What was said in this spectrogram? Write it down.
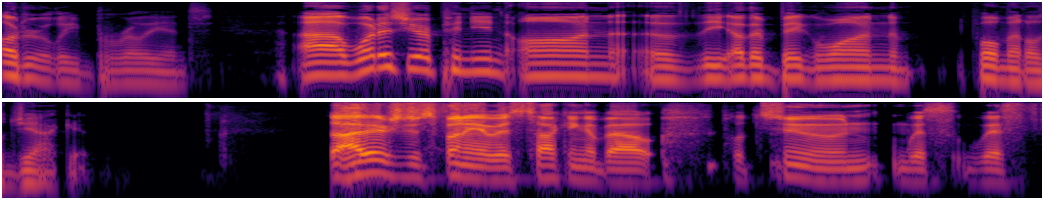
utterly brilliant. Uh, what is your opinion on uh, the other big one, Full Metal Jacket? So I think it's just funny. I was talking about Platoon with with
